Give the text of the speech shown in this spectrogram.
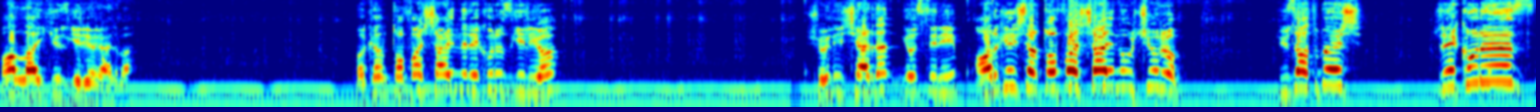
Vallahi 200 geliyor galiba. Bakalım Tofaş Şahin'le rekor hız geliyor. Şöyle içeriden göstereyim. Arkadaşlar Tofaş Şahin'le uçuyorum. 160. Rekor hız.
